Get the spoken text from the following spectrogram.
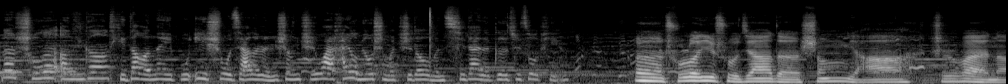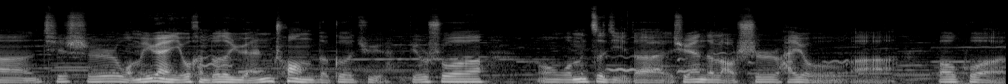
那除了呃您刚刚提到的那一部《艺术家的人生》之外，还有没有什么值得我们期待的歌剧作品？嗯，除了艺术家的生涯之外呢，其实我们院有很多的原创的歌剧，比如说，嗯，我们自己的学院的老师，还有啊、包括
